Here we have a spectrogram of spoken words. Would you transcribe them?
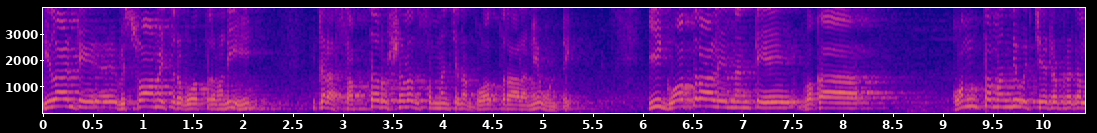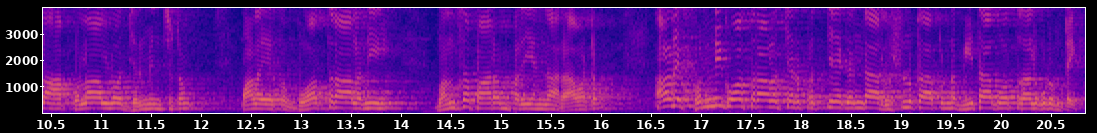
ఇలాంటి విశ్వామిత్ర గోత్రమని ఇక్కడ సప్త ఋషులకు సంబంధించిన గోత్రాలనే ఉంటాయి. ఈ గోత్రాలు ఏంటంటే ఒక కొంతమంది వచ్చేటప్పటికల్లా ఆ కులాల్లో జన్మించటం వాళ్ళ యొక్క గోత్రాలని వంశపారంపర్యంగా రావటం అలానే కొన్ని గోత్రాలు వచ్చాడు ప్రత్యేకంగా ఋషులు కాకుండా మిగతా గోత్రాలు కూడా ఉంటాయి.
